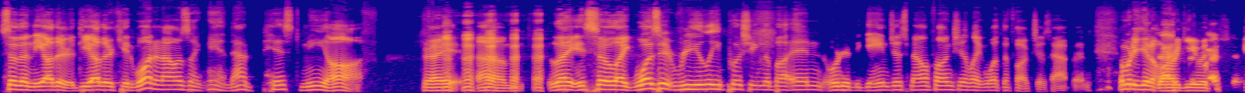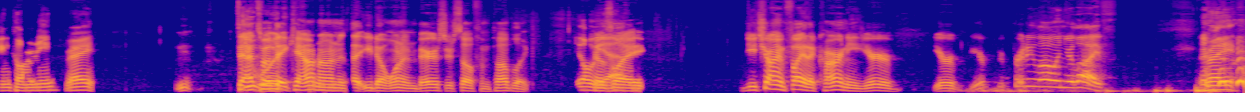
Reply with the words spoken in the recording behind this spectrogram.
So then the other the other kid won and I was like, "Man, that pissed me off." Right? um like so like was it really pushing the button or did the game just malfunction? Like what the fuck just happened? And what are you going to That's argue with question. fucking Carney, right? that's You what they count on is that you don't want to embarrass yourself in public. Oh Because yeah. like you try and fight a carney, you're you're you're you're pretty low in your life. right?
